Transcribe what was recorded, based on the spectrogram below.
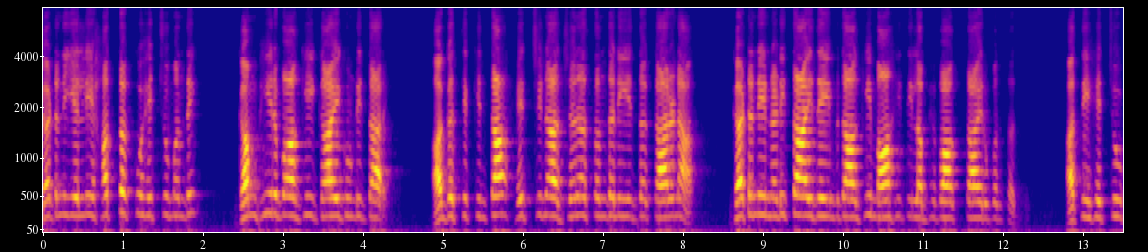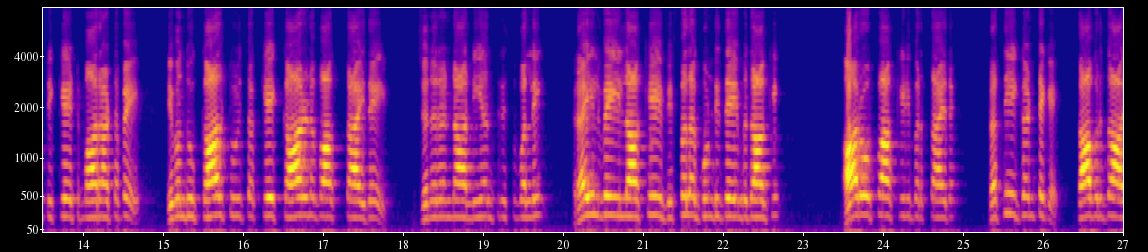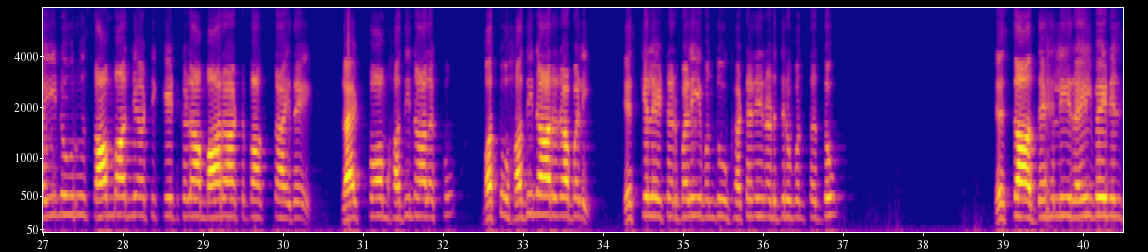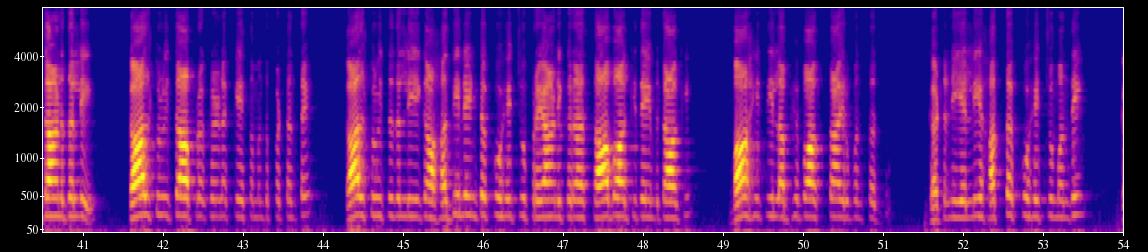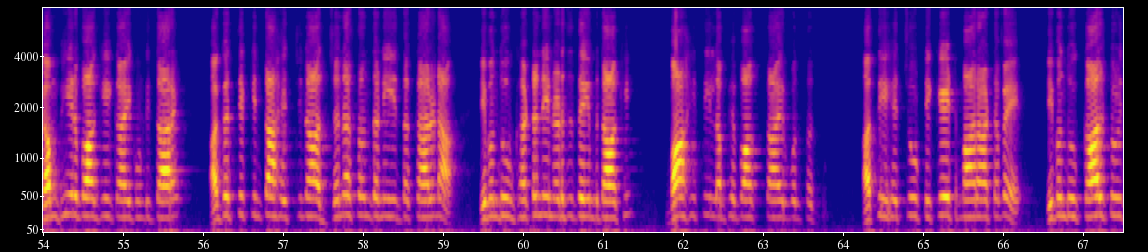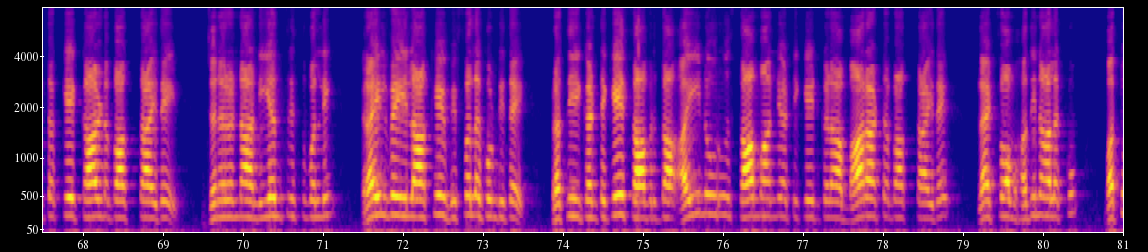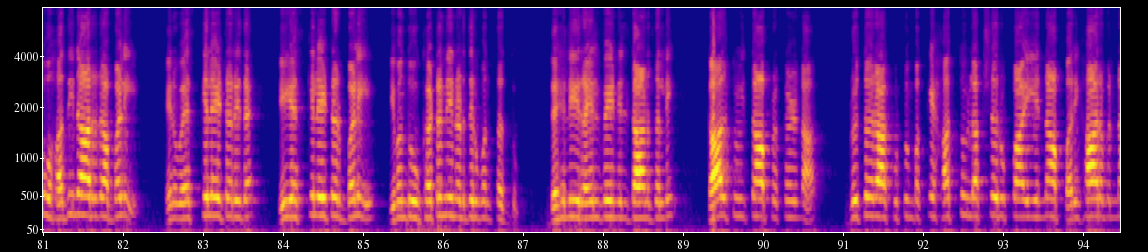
ಘಟನೆಯಲ್ಲಿ ಹತ್ತಕ್ಕೂ ಹೆಚ್ಚು ಮಂದಿ ಗಂಭೀರವಾಗಿ ಗಾಯಗೊಂಡಿದ್ದಾರೆ. ಅಗತ್ಯಕ್ಕಿಂತ ಹೆಚ್ಚಿನ ಜನಸಂದಣಿ ಇದ್ದ ಕಾರಣ ಘಟನೆ ನಡೀತಾ ಇದೆ ಎಂಬುದಾಗಿ ಮಾಹಿತಿ ಲಭ್ಯವಾಗ್ತಾ ಇರುವಂತದ್ದು ಅತಿ ಹೆಚ್ಚು ಟಿಕೆಟ್ ಮಾರಾಟವೇ ಈ ಒಂದು ಕಾಲ್ ತುಳಿತಕ್ಕೆ ಕಾರಣವಾಗ್ತಾ ಇದೆ. ಜನರನ್ನ ನಿಯಂತ್ರಿಸುವಲ್ಲಿ ರೈಲ್ವೆ ಇಲಾಖೆ ವಿಫಲಗೊಂಡಿದೆ ಎಂಬುದಾಗಿ ಆರೋಪ ಕೇಳಿ ಬರ್ತಾ ಇದೆ. ಪ್ರತಿ ಗಂಟೆಗೆ ಸಾವಿರದ ಐನೂರು ಸಾಮಾನ್ಯ ಟಿಕೆಟ್ಗಳ ಮಾರಾಟವಾಗ್ತಾ ಇದೆ. ಪ್ಲಾಟ್ಫಾರ್ಮ್ ಹದಿನಾಲ್ಕು ಮತ್ತು ಹದಿನಾರರ ಬಳಿ ಎಸ್ಕೆಲೇಟರ್ ಬಳಿ ಒಂದು ಘಟನೆ ನಡೆದಿರುವಂತದ್ದು ಎಸ್ ದೆಹಲಿ ರೈಲ್ವೆ ನಿಲ್ದಾಣದಲ್ಲಿ ಕಾಲ್ ತುಳಿತ ಪ್ರಕರಣಕ್ಕೆ ಸಂಬಂಧಪಟ್ಟಂತೆ ಕಾಲ್ ತುಳಿತದಲ್ಲಿ ಈಗ ಹದಿನೆಂಟಕ್ಕೂ ಹೆಚ್ಚು ಪ್ರಯಾಣಿಕರ ಸಾವಾಗಿದೆ ಎಂಬುದಾಗಿ ಮಾಹಿತಿ ಲಭ್ಯವಾಗ್ತಾ ಇರುವಂತದ್ದು ಘಟನೆಯಲ್ಲಿ ಹತ್ತಕ್ಕೂ ಹೆಚ್ಚು ಮಂದಿ ಗಂಭೀರವಾಗಿ ಗಾಯಗೊಂಡಿದ್ದಾರೆ. ಅಗತ್ಯಕ್ಕಿಂತ ಹೆಚ್ಚಿನ ಜನಸಂದಣಿ ಇದ್ದ ಕಾರಣ ಈ ಒಂದು ಘಟನೆ ನಡೆದಿದೆ ಎಂಬುದಾಗಿ ಮಾಹಿತಿ ಲಭ್ಯವಾಗ್ತಾ ಇರುವಂತದ್ದು ಅತಿ ಹೆಚ್ಚು ಟಿಕೆಟ್ ಮಾರಾಟವೇ ಈ ಒಂದು ಕಾಲ್ ತುಳಿತಕ್ಕೆ ಕಾರಣವಾಗ್ತಾ ಇದೆ. ಜನರನ್ನ ನಿಯಂತ್ರಿಸುವಲ್ಲಿ ರೈಲ್ವೆ ಇಲಾಖೆ ವಿಫಲಗೊಂಡಿದೆ. ಪ್ರತಿ ಗಂಟೆಗೆ ಸಾವಿರದ ಐನೂರು ಸಾಮಾನ್ಯ ಟಿಕೆಟ್ಗಳ ಮಾರಾಟವಾಗ್ತಾ ಇದೆ. ಪ್ಲಾಟ್ಫಾರ್ಮ್ ಹದಿನಾಲ್ಕು ಮತ್ತು ಹದಿನಾರರ ಬಳಿ, ಏನು ಎಸ್ಕಿಲೇಟರ್ ಇದೆ, ಈ ಎಸ್ಕಿಲೇಟರ್ ಬಳಿ ಈ ಒಂದು ಘಟನೆ ನಡೆದಿರುವಂತದ್ದು ದೆಹಲಿ ರೈಲ್ವೆ ನಿಲ್ದಾಣದಲ್ಲಿ ಕಾಲ್ ತುಳಿತ ಪ್ರಕರಣ ಮೃತರ ಕುಟುಂಬಕ್ಕೆ ಹತ್ತು ಲಕ್ಷ ರೂಪಾಯಿಯನ್ನ ಪರಿಹಾರವನ್ನ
